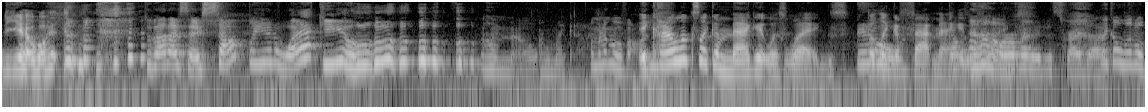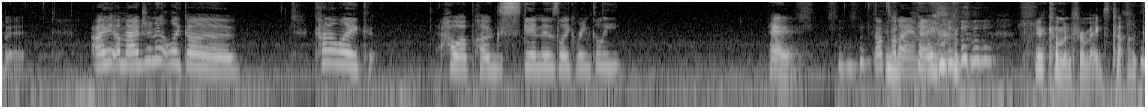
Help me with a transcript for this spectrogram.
Yeah, what? to that I say, "Stop being wacky." Oh no. Oh my god. I'm gonna move on. It kind of looks like a maggot with legs, but like a Ew. fat that maggot was with a legs. horrible way to describe that. like a little bit. I imagine it like a kind of like how a pug's skin is like wrinkly. hey, That's what I Hey. You're coming for Meg's dog.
